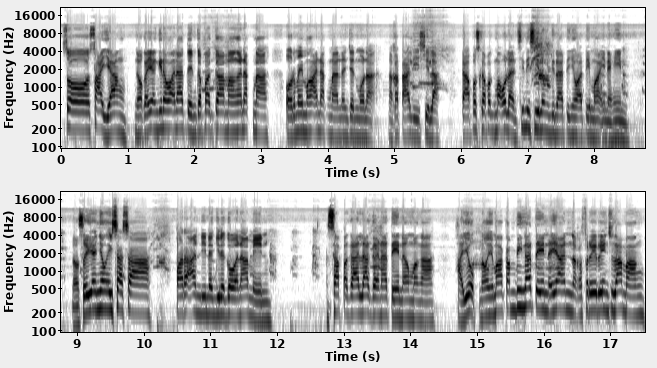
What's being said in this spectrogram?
So sayang, no. Kaya ang ginawa natin kapag ka mga anak na or may mga anak na nandiyan muna, nakatali sila. Tapos kapag maulan, sinisilong din natin yung ating mga inahin. No, so yan yung isa sa paraan din na ginagawa namin sa pag-aalaga natin ng mga hayop. No? Yung mga kambing natin, ayan, naka-free range lamang.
